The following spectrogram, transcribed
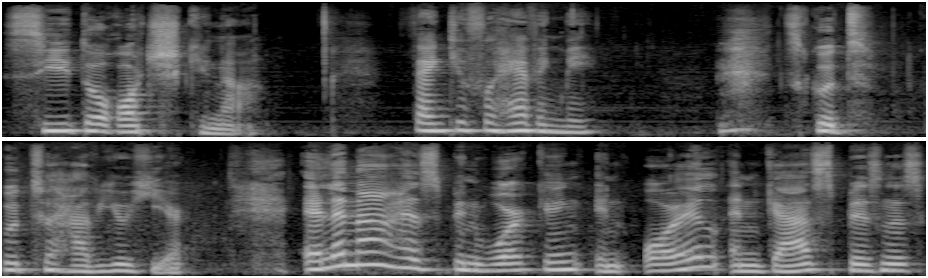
Sidorotschkina. Thank you for having me. It's good, good to have you here. Elena has been working in oil and gas business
